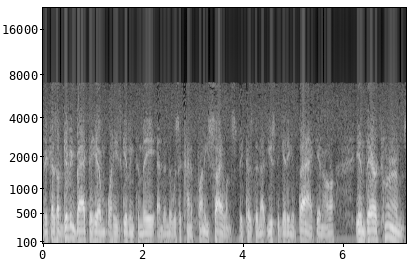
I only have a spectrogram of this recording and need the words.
because I'm giving back to him what he's giving to me, and then there was a kind of funny silence because they're not used to getting it back, you know, in their terms.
